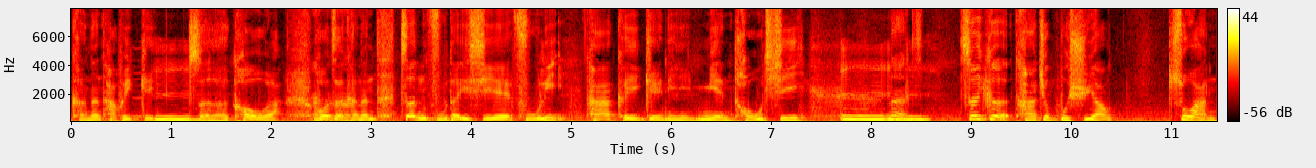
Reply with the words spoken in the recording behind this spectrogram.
可能他会给折扣啦，或者可能政府的一些福利，他可以给你免头期。嗯，那这个他就不需要赚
